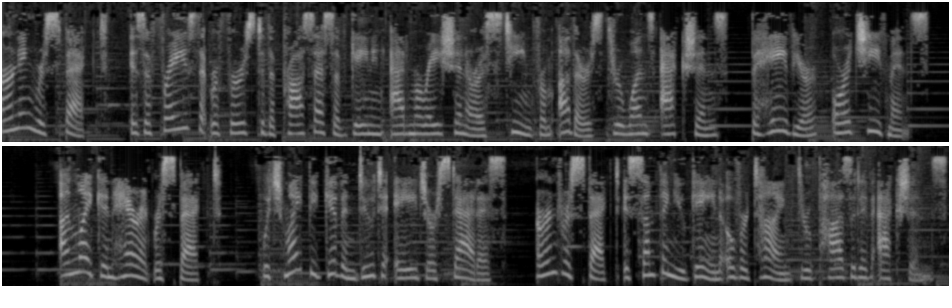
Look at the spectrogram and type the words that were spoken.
Earning respect is a phrase that refers to the process of gaining admiration or esteem from others through one's actions, behavior, or achievements. Unlike inherent respect, which might be given due to age or status, earned respect is something you gain over time through positive actions.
